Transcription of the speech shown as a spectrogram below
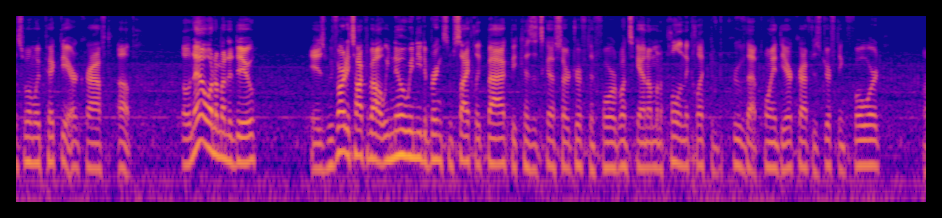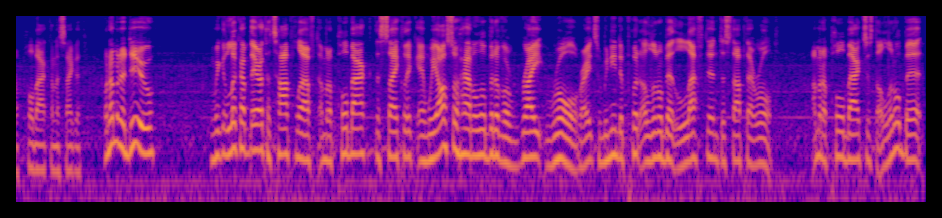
is when we pick the aircraft up. So now what I'm going to do is we've already talked about we know we need to bring some cyclic back because it's going to start drifting forward. Once again, I'm going to pull in the collective to prove that point. The aircraft is drifting forward. I'm going to pull back on the cyclic. What I'm going to do, we can look up there at the top left. I'm going to pull back the cyclic, and we also had a little bit of a right roll, right? So we need to put a little bit left in to stop that roll. I'm going to pull back just a little bit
